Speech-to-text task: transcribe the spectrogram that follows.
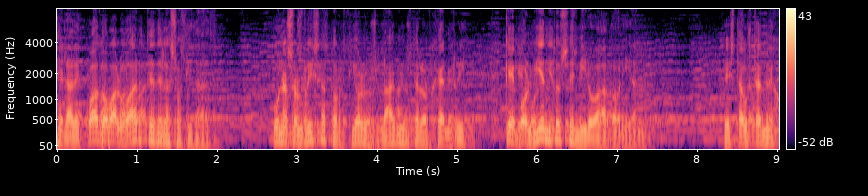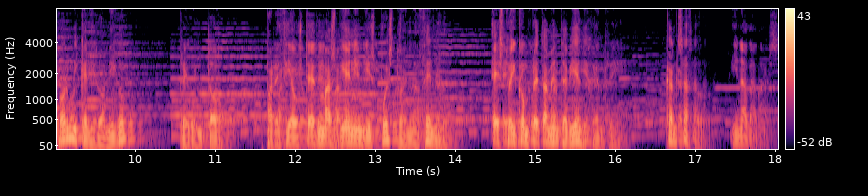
el adecuado baluarte de la sociedad. Una sonrisa torció los labios de Lord Henry que volviéndose miró a Dorian. ¿Está usted mejor, mi querido amigo? preguntó. Parecía usted más bien indispuesto en la cena. Estoy completamente bien, Henry. Cansado y nada más.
